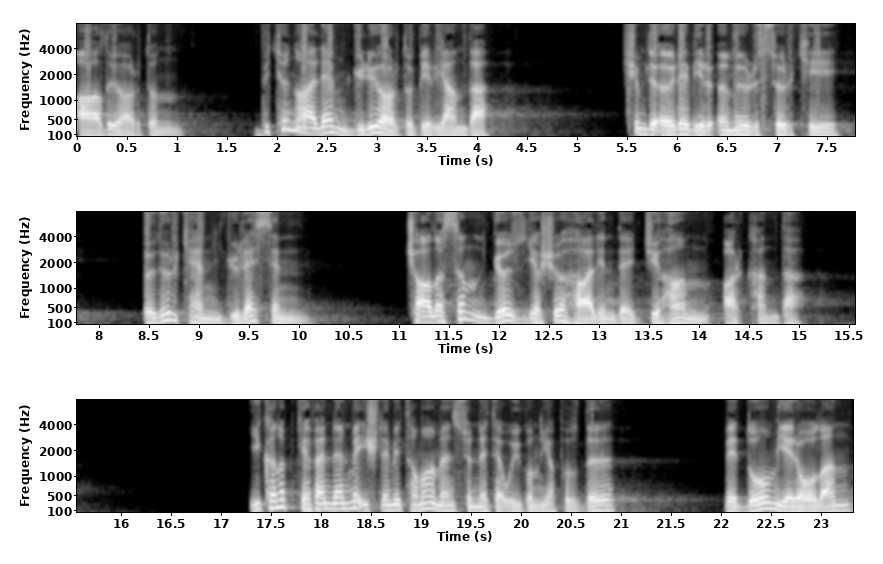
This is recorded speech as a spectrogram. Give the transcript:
ağlıyordun. Bütün alem gülüyordu bir yanda. Şimdi öyle bir ömür sür ki, ölürken gülesin, çağlasın gözyaşı halinde cihan arkanda. Yıkanıp kefenlenme işlemi tamamen sünnete uygun yapıldı ve doğum yeri olan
